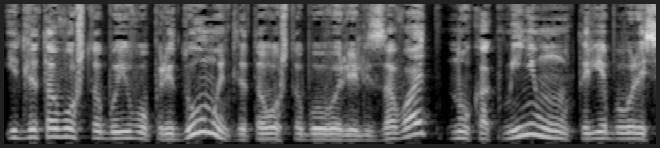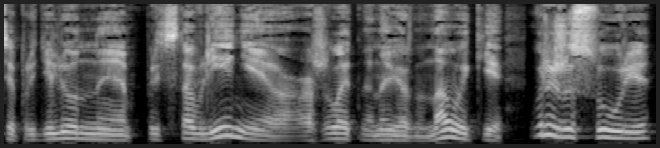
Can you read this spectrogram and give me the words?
И для того, чтобы его придумать, для того, чтобы его реализовать, ну, как минимум, требовались определенные представления, а желательно, наверное, навыки в режиссуре,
